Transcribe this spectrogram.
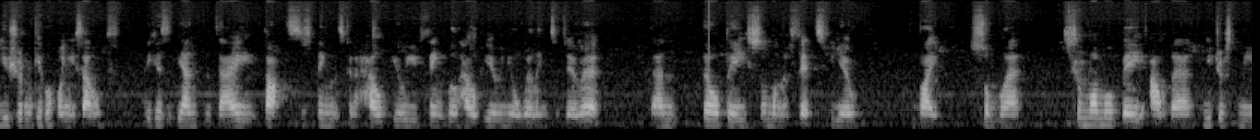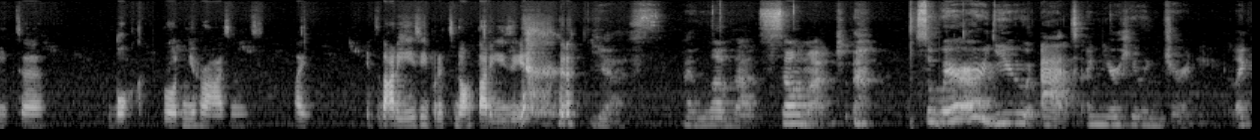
you shouldn't give up on yourself because at the end of the day, that's the thing that's going to help you. You think will help you, and you're willing to do it. Then there'll be someone that fits for you, like somewhere. Someone will be out there. You just need to look, broaden your horizons. Like it's that easy, but it's not that easy. yes, I love that so much. So, where are you at in your healing journey? Like,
